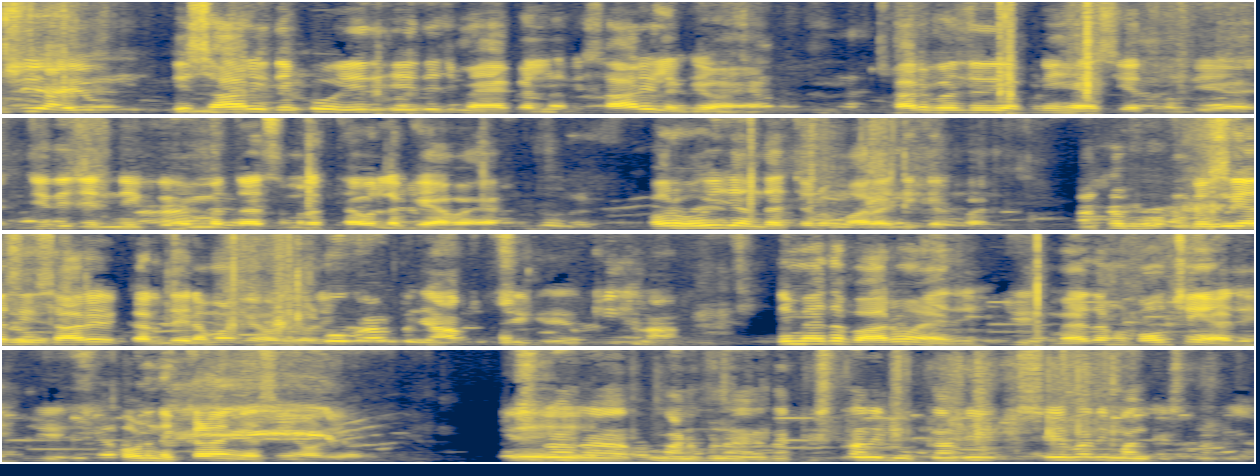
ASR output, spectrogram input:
ਤੁਸੀਂ ਆਏ ਹੋ? ਇਹ ਸਾਰੇ ਦੇਖੋ ਇਹ ਇਹਦੇ ਚ ਮੈਂ ਇਕੱਲਾ ਨਹੀਂ ਸਾਰੇ ਲੱਗੇ ਹੋਏ ਆ। ਹਰ ਬੰਦੇ ਦੀ ਆਪਣੀ ਹੈਸੀਅਤ ਹੁੰਦੀ ਹੈ ਜਿਹਦੀ ਜਿੰਨੀ ਕੁ ਹਿੰਮਤ ਹੈ ਸਮਰੱਥਾ ਉਹ ਲੱਗਿਆ ਹੋਇਆ ਹੈ। ਔਰ ਹੋ ਹੀ ਜਾਂਦਾ ਚਲੋ ਮਹਾਰਾਜ ਦੀ ਕਿਰਪਾ। ਹੈ। ਤੁਸੀਂ ਅਸੀਂ ਸਾਰੇ ਕਰਦੇ ਰਵਾਂਗੇ ਹੌਲੀ ਹੌਲੀ। ਓਵਰਆਲ ਪੰਜਾਬ ਚ ਤੁਸੀਂ ਗਏ ਹੋ ਕੀ ਹਾਲਾਤ? ਨੇ? ਨਹੀਂ ਮੈਂ ਤਾਂ ਬਾਹਰੋਂ ਆਇਆ ਜੀ। ਮੈਂ ਤਾਂ ਹੁਣ ਪਹੁੰਚੇ ਆ ਜੀ। ਹੁਣ ਨਿਕਲਾਂਗੇ ਅਸੀਂ ਹੌਲੀ ਹੌਲੀ। ਕਿਸ ਤਰ੍ਹਾਂ ਦਾ ਮਨ ਬਣਾਇਆ ਦਾ ਕਿਸ ਤਰ੍ਹਾਂ ਦੀ ਲੋਕਾਂ ਦੀ ਸੇਵਾ ਦੀ ਮੰਗ ਕਿਸ ਤਰ੍ਹਾਂ ਦੀ ਆ?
